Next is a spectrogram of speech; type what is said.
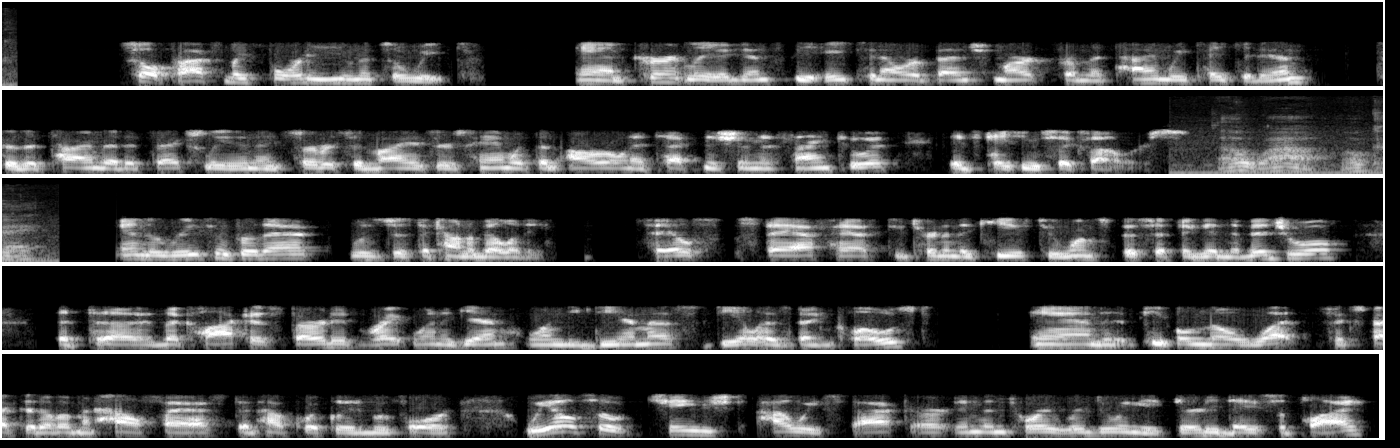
So, approximately 40 units a week. And currently, against the 18 hour benchmark from the time we take it in to the time that it's actually in a service advisor's hand with an RO and a technician assigned to it, it's taking six hours. Oh, wow. Okay. And the reason for that was just accountability. Sales staff has to turn in the keys to one specific individual. That uh, the clock has started right when again when the DMS deal has been closed, and people know what's expected of them and how fast and how quickly to move forward. We also changed how we stock our inventory. We're doing a 30-day supply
